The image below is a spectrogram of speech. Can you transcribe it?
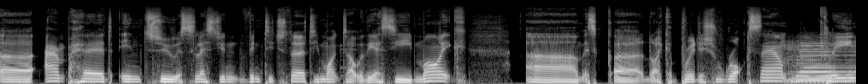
uh, amp head into a Celestion Vintage 30 mic'd up with the SE mic. Um, it's uh, like a British rock sound, clean,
